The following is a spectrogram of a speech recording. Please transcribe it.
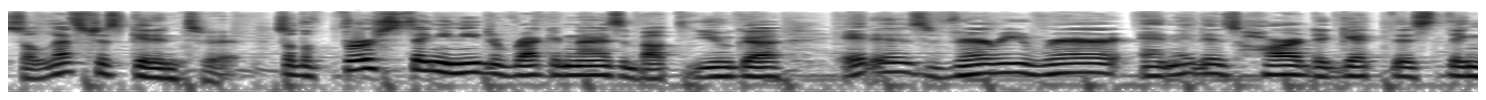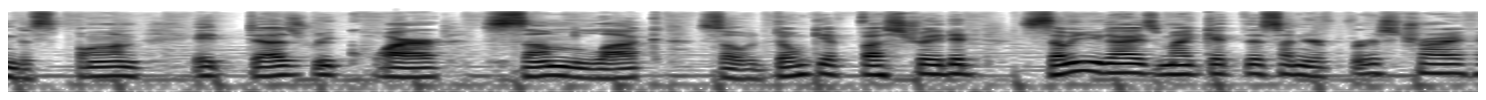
so let's just get into it. So the first thing you need to recognize about the Youga, it is very rare and it is hard to get this thing to spawn. It does require some luck, so don't get frustrated. Some of you guys might get this on your first try,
